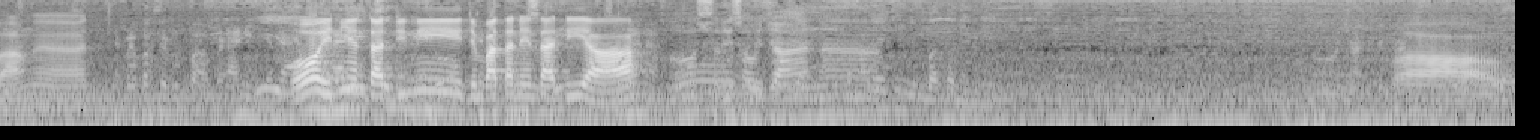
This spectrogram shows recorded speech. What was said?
banget. Ni Iya. Oh, ini yang tadi nih jembatan yang tadi ya. Oh Sri Saujana. Wow.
